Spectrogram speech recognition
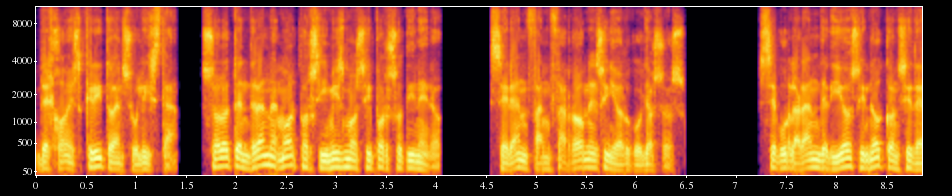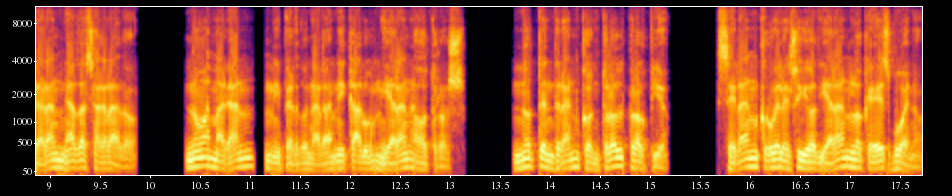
Dejó escrito en su lista, solo tendrán amor por sí mismos y por su dinero. Serán fanfarrones y orgullosos. Se burlarán de Dios y no considerarán nada sagrado. No amarán, ni perdonarán ni calumniarán a otros. No tendrán control propio. Serán crueles y odiarán lo que es bueno.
